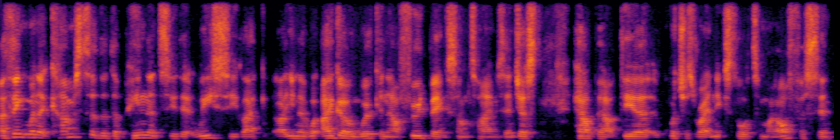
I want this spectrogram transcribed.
I think when it comes to the dependency that we see, like uh, you know, I go and work in our food bank sometimes and just help out there, which is right next door to my office. And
